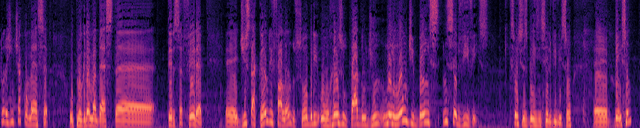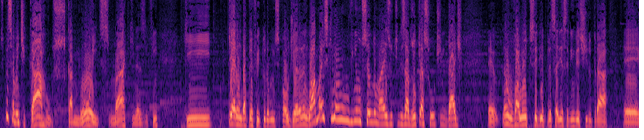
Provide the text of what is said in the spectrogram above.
A gente já começa o programa desta terça-feira eh, destacando e falando sobre o resultado de um leilão de bens inservíveis. O que, que são esses bens inservíveis? São, eh, bens, são especialmente carros, caminhões, máquinas, enfim, que, que eram da Prefeitura Municipal de Araranguá, mas que não vinham sendo mais utilizados, ou que a sua utilidade, eh, não, o valor que seria, precisaria ser investido para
